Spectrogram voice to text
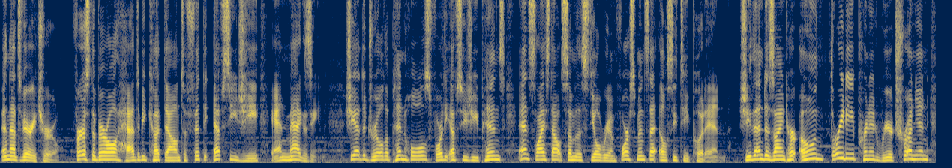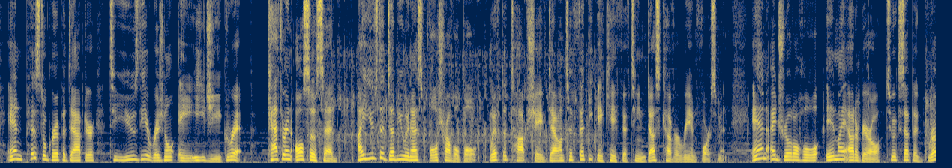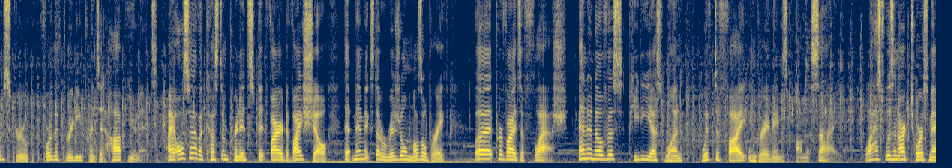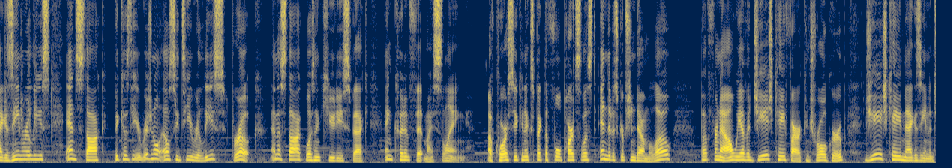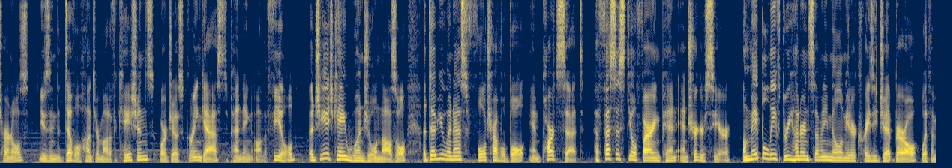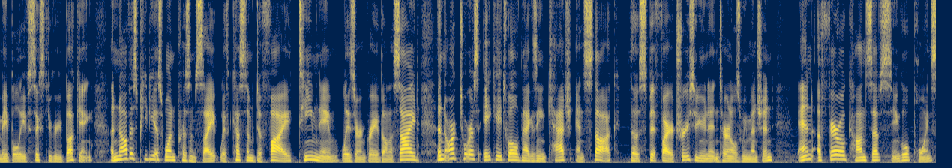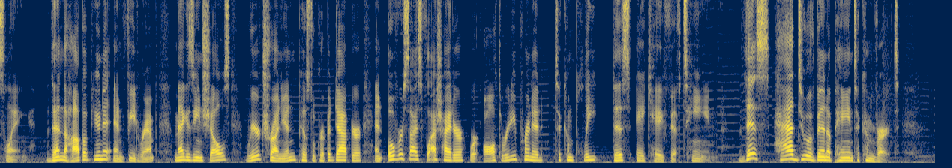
and that's very true. First, the barrel had to be cut down to fit the FCG and magazine. She had to drill the pinholes for the FCG pins and sliced out some of the steel reinforcements that LCT put in. She then designed her own 3D printed rear trunnion and pistol grip adapter to use the original AEG grip. Catherine also said, I used a WNS full travel bolt with the top shaved down to fit the AK-15 dust cover reinforcement, and I drilled a hole in my outer barrel to accept a grub screw for the 3D printed hop unit. I also have a custom printed Spitfire device shell that mimics the original muzzle brake, but provides a flash and a Novus PDS-1 with Defy engravings on the side. Last was an Arcturus magazine release and stock because the original LCT release broke and the stock wasn't QD spec and couldn't fit my sling. Of course, you can expect the full parts list in the description down below, but for now, we have a GHK fire control group, GHK magazine internals using the Devil Hunter modifications, or just green gas depending on the field, a GHK 1 joule nozzle, a WNS full travel bolt and parts set, Hephaestus steel firing pin and trigger sear, a Maple Leaf 370mm Crazy Jet barrel with a Maple Leaf 6 degree bucking, a Novus PDS-1 prism sight with custom Defy team name laser engraved on the side, an Arcturus AK-12 magazine catch and stock, those Spitfire tracer unit internals we mentioned, and a Ferro Concepts single point sling. Then the hop up unit and feed ramp, magazine shells, rear trunnion, pistol grip adapter, and oversized flash hider were all 3D printed to complete this AK 15. This had to have been a pain to convert,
